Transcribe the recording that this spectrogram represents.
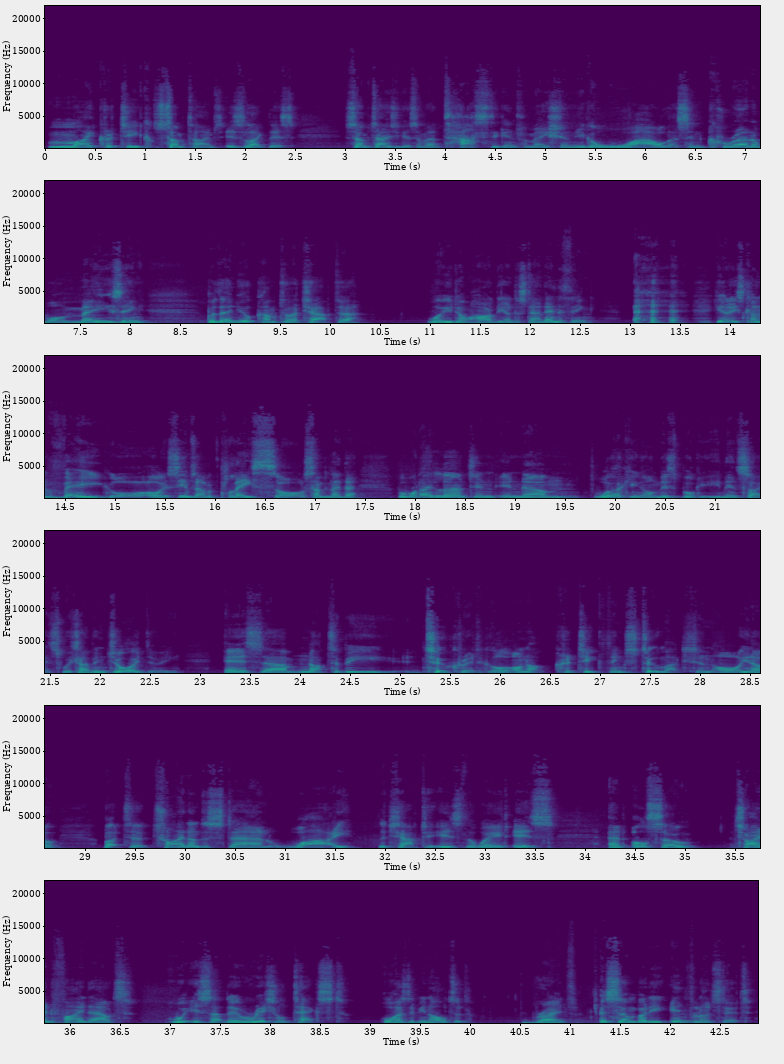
My critique sometimes is like this Sometimes you get some fantastic information. You go, wow, that's incredible, amazing. But then you'll come to a chapter where you don't hardly understand anything. you know, it's kind of vague or, or it seems out of place or something like that. But what I learnt in, in um, working on this book, Eden Insights, which I've enjoyed doing, is um, not to be too critical or not critique things too much, and or you know, but to try and understand why the chapter is the way it is, and also try and find out is that the original text or has it been altered? Right. Has somebody influenced it?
